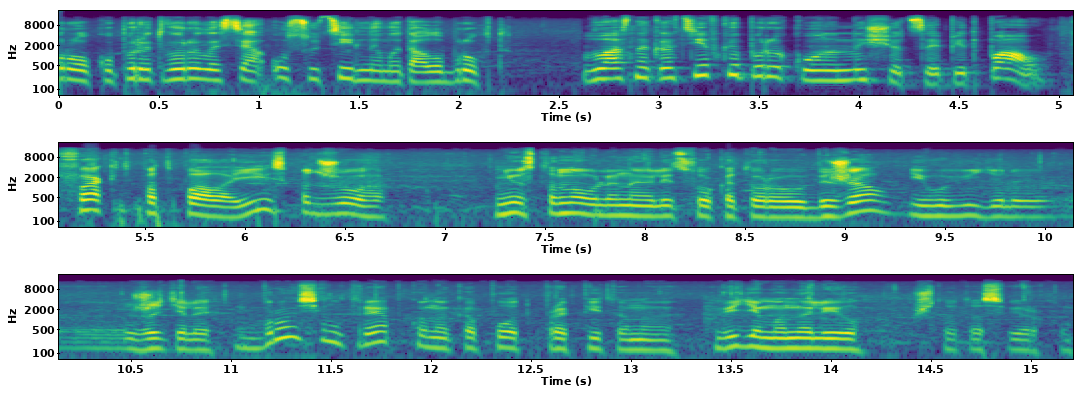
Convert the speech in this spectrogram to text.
року перетворилася у суцільний металобрухт. Власник автівки переконаний, що це підпал. Факт подпала есть поджога. Неустановленное лицо, которое убежал и увидели э, жители, бросил тряпку на капот пропитанную. Видимо, налил что-то сверху.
